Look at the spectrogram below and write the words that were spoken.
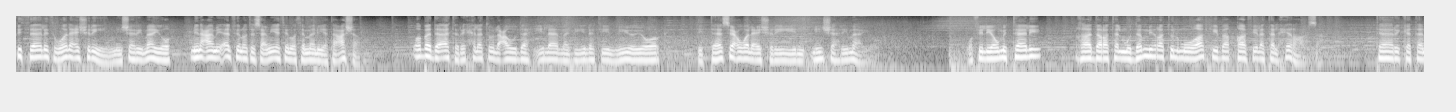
في الثالث والعشرين من شهر مايو من عام 1918 وبدأت رحلة العودة إلى مدينة نيويورك في التاسع والعشرين من شهر مايو. وفي اليوم التالي غادرت المدمرة المواكبة قافلة الحراسة تاركة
